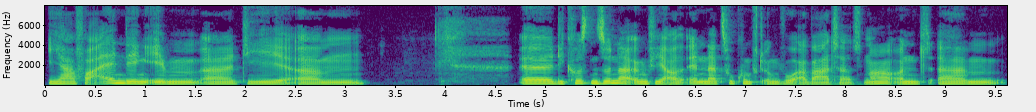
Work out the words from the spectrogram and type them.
ja vor allen Dingen eben äh, die ähm, äh, die größten Sünder irgendwie in der Zukunft irgendwo erwartet. Ne? Und ähm,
